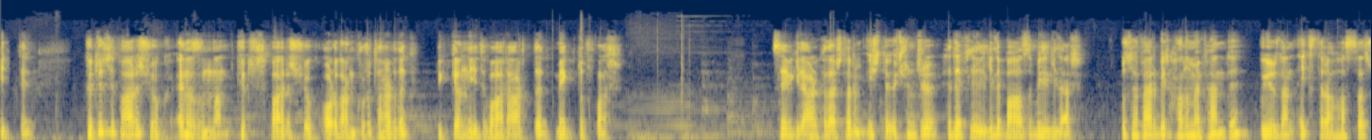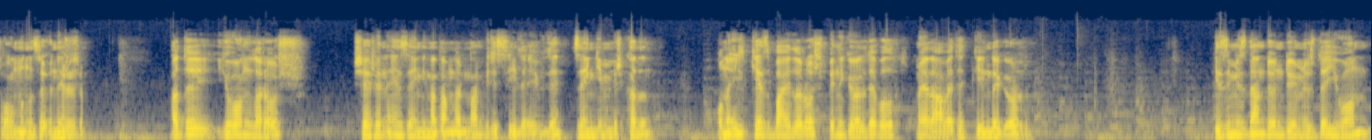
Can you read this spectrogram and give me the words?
Bitti. Kötü sipariş yok. En azından kötü sipariş yok. Oradan kurtardık. Dükkanın itibarı arttı. Mektup var. Sevgili arkadaşlarım, işte üçüncü hedefle ilgili bazı bilgiler. Bu sefer bir hanımefendi. Bu yüzden ekstra hassas olmanızı öneririm. Adı Yvonne Laroche. Şehrin en zengin adamlarından birisiyle evli. Zengin bir kadın. Onu ilk kez Bay Laroche beni gölde balık tutmaya davet ettiğinde gördüm. Gezimizden döndüğümüzde Yvonne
